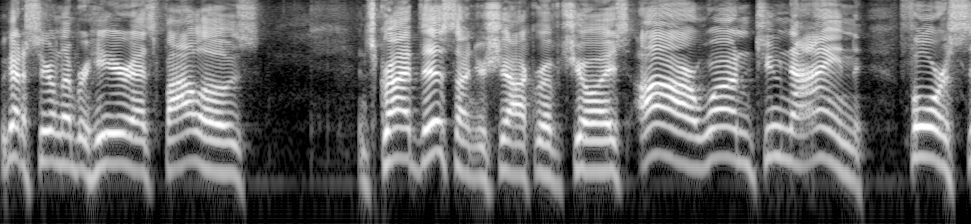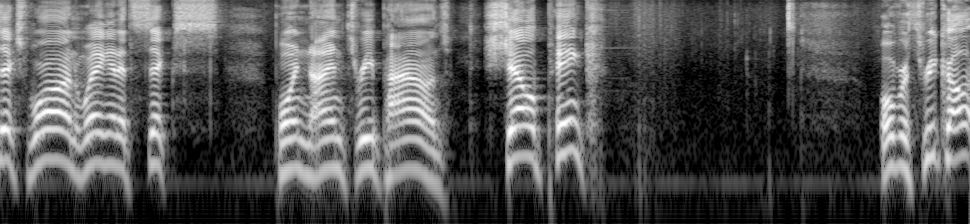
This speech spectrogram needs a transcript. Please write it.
We got a serial number here as follows. Inscribe this on your chakra of choice R129461, weighing in at 6.93 pounds. Shell pink. Over three color.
